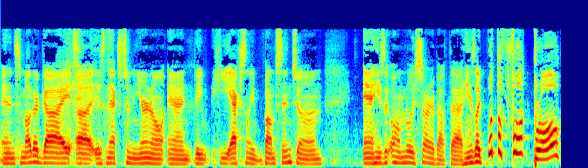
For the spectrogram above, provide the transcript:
And some other guy uh, is next to him in the urinal, and they he accidentally bumps into him. And he's like, "Oh, I'm really sorry about that." And he's like, "What the fuck, bro?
